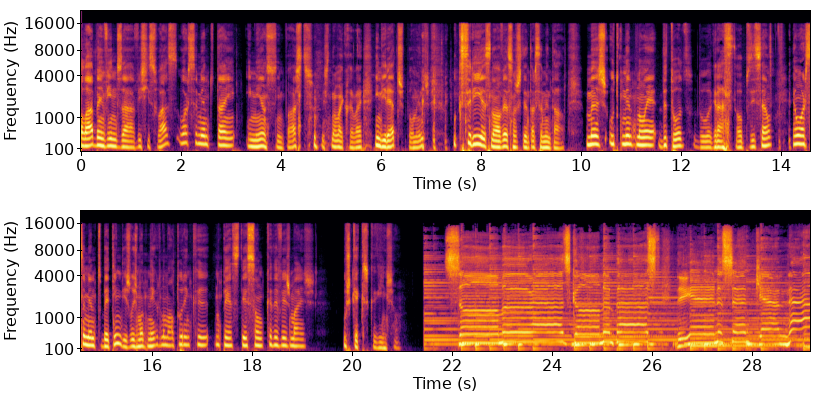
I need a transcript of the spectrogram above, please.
Olá, bem-vindos à Vichy Soase. O orçamento tem imensos impostos, isto não vai correr bem, indiretos, pelo menos. O que seria se não houvesse um excedente orçamental? Mas o documento não é de todo do agrado da oposição. É um orçamento betinho, diz Luís Montenegro, numa altura em que no PSD são cada vez mais os queques que guincham. Summer has come and passed, the innocent can never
